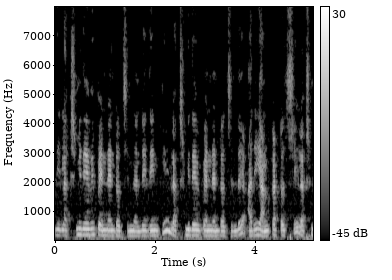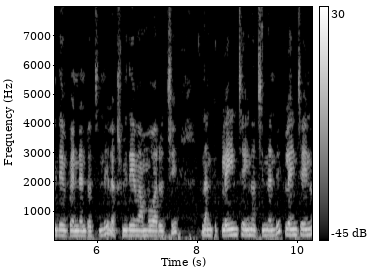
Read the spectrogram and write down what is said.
ఇది లక్ష్మీదేవి పెండెంట్ వచ్చిందండి. దీనికి లక్ష్మీదేవి పెండెంట్ వచ్చింది. అది అన్కట్ వచ్చి లక్ష్మీదేవి పెండెంట్ వచ్చింది. లక్ష్మీదేవి అమ్మవారు వచ్చి దానికి ప్లెయిన్ చైన్ వచ్చిందండి. ప్లెయిన్ చైన్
